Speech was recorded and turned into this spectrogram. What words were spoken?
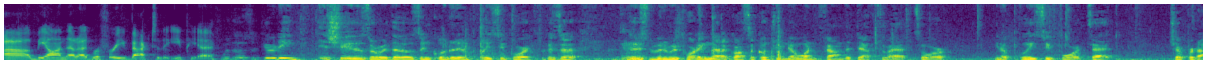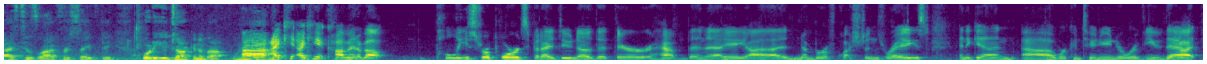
uh, beyond that, I'd refer you back to the E EPA. Were those security issues or were those included in police reports? Because uh, there's been reporting that across the country no one found the death threats or, you know, police reports that jeopardized his life or safety. What are you talking about? when you Uh, talk I can't, I can't comment about police reports, but I do know that there have been a uh, number of questions raised. And again, uh, we're continuing to review that.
